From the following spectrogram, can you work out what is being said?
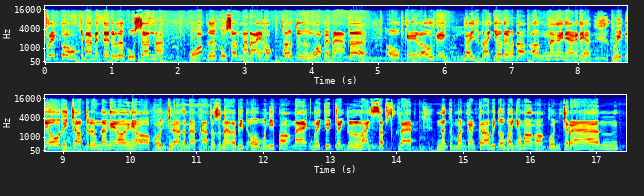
Franco ហុកច្បាស់មែនតើទៅលើ Kusen បាទ ងាប់លើ Kusen មកហើយហុកទៅទៅងាប់ពេល Brother អូខេឥឡូវគេបីផ្ដាច់យកតែម្ដងអឹងហ្នឹងហើយអ្នកគ្នាវីដេអូនេះចប់ត្រឹមហ្នឹងឯងអរគ្នាអរគុណច្រើនសម្រាប់ការទស្សនាដល់វីដេអូមួយនេះផងដែរកុំភ្លេចជួយចុច like subscribe និង comment ខាងក្រោមវីដេអូរបស់ខ្ញុំផងអរគុណច្រើន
